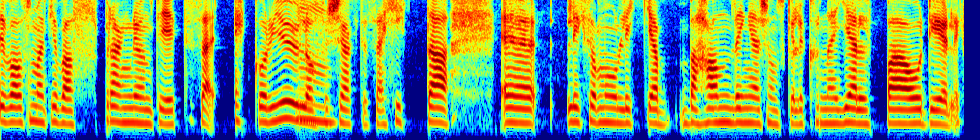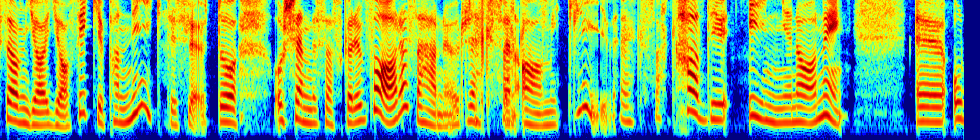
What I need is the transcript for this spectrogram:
det var som att jag bara sprang runt i ett så här, ekorrhjul och försökte så här, hitta eh, liksom olika behandlingar som skulle kunna hjälpa. Och det liksom, jag, jag fick ju panik till slut och, och kände så här, ska det vara så här nu resten Exakt. av mitt liv? Exakt. Hade ju ingen aning. Eh, och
